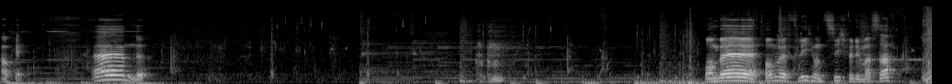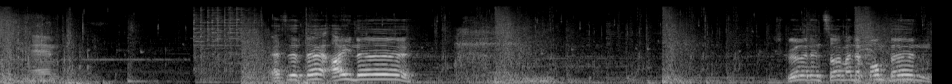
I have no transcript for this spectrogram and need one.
Okay. Ähm, nö. Bombe! Bombe, flieg und zieh, würde ich mal sagen. Ähm. Es ist der eine! Spüre den Zoll meiner Bomben!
